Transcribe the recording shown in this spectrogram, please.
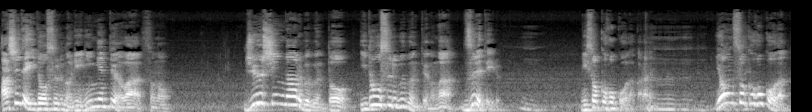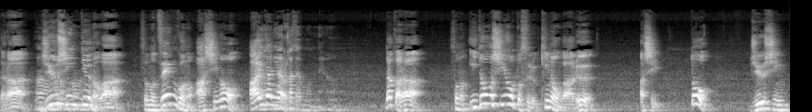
足で移動するのに人間っていうのはその重心のある部分と移動する部分っていうのがずれている。二足歩行だからね。四足歩行だったらうん重心っていうのはその前後の足の間にあるんですだからその移動しようとする機能がある足と重心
